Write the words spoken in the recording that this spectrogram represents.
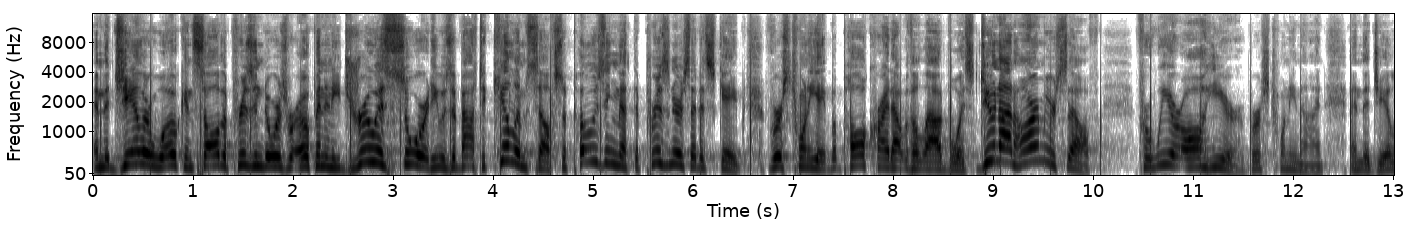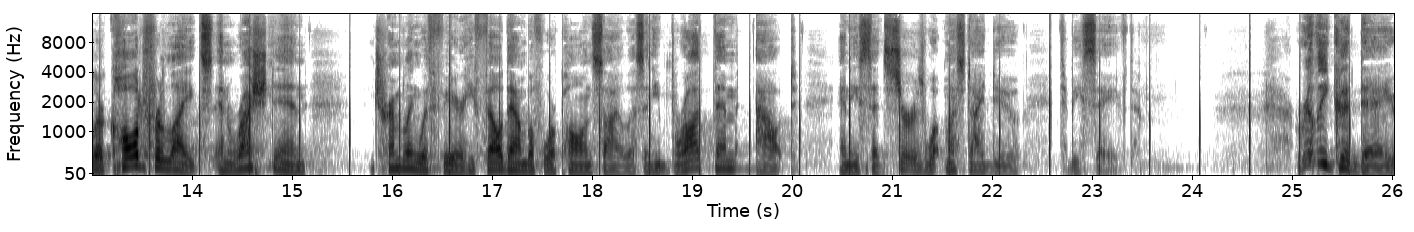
And the jailer woke and saw the prison doors were open, and he drew his sword. He was about to kill himself, supposing that the prisoners had escaped. Verse 28 But Paul cried out with a loud voice, Do not harm yourself, for we are all here. Verse 29 And the jailer called for lights and rushed in. Trembling with fear, he fell down before Paul and Silas, and he brought them out. And he said, Sirs, what must I do to be saved? Really good day,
